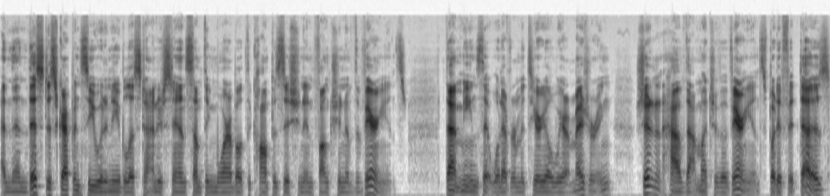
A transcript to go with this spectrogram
and then this discrepancy would enable us to understand something more about the composition and function of the variance. That means that whatever material we are measuring shouldn't have that much of a variance, but if it does,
